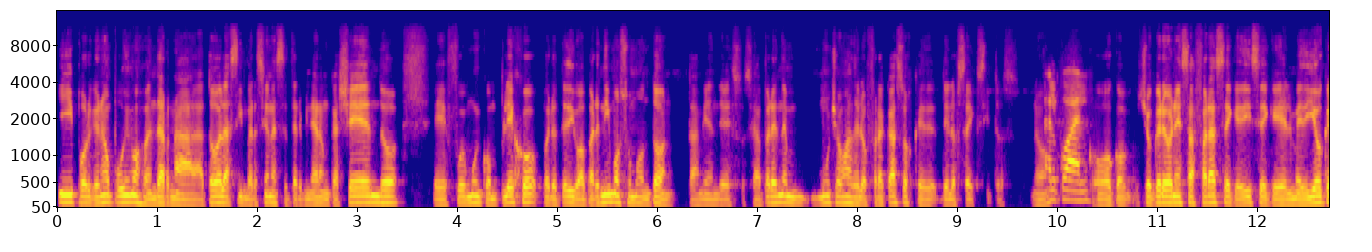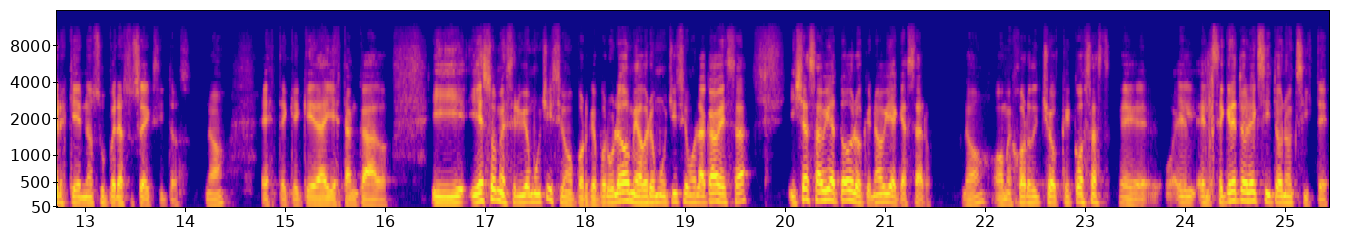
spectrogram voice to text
y porque no pudimos vender nada, todas las inversiones se terminaron cayendo, eh, fue muy complejo, pero te digo, aprendimos un montón también de eso, se aprenden mucho más de los fracasos que de, los éxitos, ¿no? Tal cual. yo creo en esa frase que dice que el mediocre es quien no supera sus éxitos, ¿no? Este, que queda ahí estancado. Y, y eso me sirvió muchísimo, porque por un lado me abrió muchísimo la cabeza y ya sabía todo lo que no había que hacer. ¿No? O mejor dicho, qué cosas, eh, el, secreto del éxito no existe,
